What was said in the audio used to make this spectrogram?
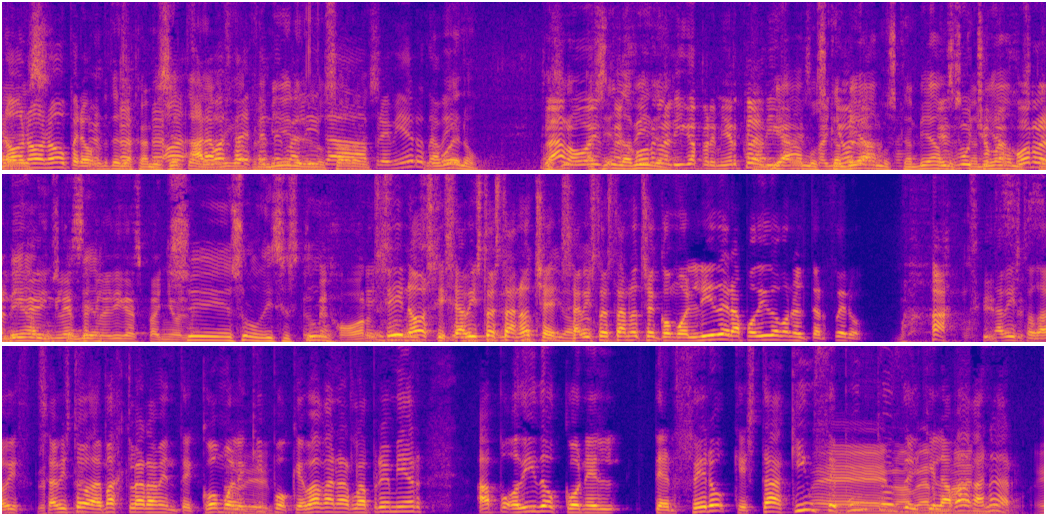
No, no, no, pero la ahora la vas a Liga defender Premier la Liga. Premier, David. bueno. Claro, es la mejor vida. la Liga Premier que la Liga Cambiamos, Española. Cambiamos, cambiamos, Es mucho cambiamos, mejor la Liga cambiamos, Inglesa que la. Liga Española. Sí, eso lo dices tú. mejor. Eso Sí, no, tú, se ha visto esta noche, se ha visto esta noche como el líder ha podido con el tercero. Se ha visto, David. Se ha visto además claramente cómo el bien. equipo que va a ganar la Premier ha podido con el tercero que está a 15 Bueno, puntos del ver, que la va a Manu, ganar. El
